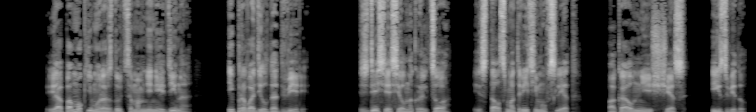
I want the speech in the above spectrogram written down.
Я помог ему раздуть самомнение Дина и проводил до двери. Здесь я сел на крыльцо и стал смотреть ему вслед, пока он не исчез из виду.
